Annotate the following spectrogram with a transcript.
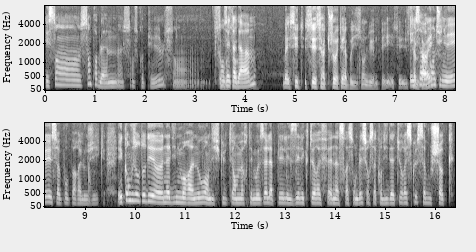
Et sans, sans problème, sans scrupule, sans, état d'âme? Ben, c'est- ça a toujours été la position de l'UMP. et c'est- Et me ça, va continuer, et ça vous paraît logique. Et quand vous entendez euh, Nadine Morano, en difficulté en Meurthe-et-Moselle, appeler les électeurs FN à se rassembler sur sa candidature, est-ce que ça vous choque?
